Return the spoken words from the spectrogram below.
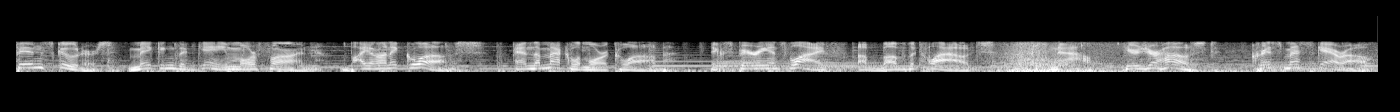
Finn Scooters, making the game more fun, Bionic Gloves, and the McLemore Club. Experience life above the clouds. Now, here's your host, Chris Mascaro.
